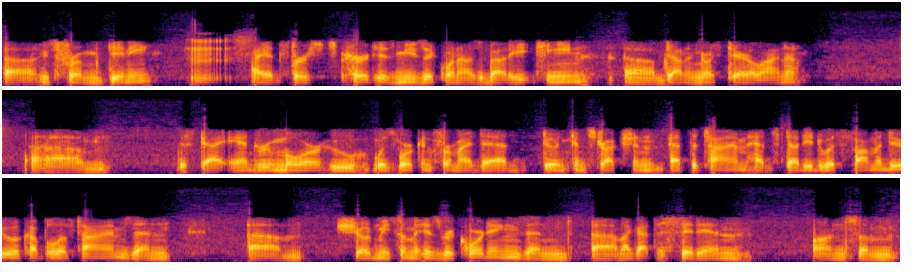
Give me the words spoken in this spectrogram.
uh, who's from Guinea. Hmm. I had first heard his music when I was about 18 um, down in North Carolina. Um, this guy Andrew Moore, who was working for my dad doing construction at the time, had studied with Famoudou a couple of times and um, showed me some of his recordings, and um, I got to sit in on some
